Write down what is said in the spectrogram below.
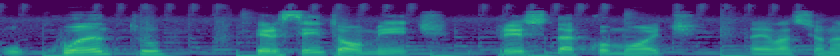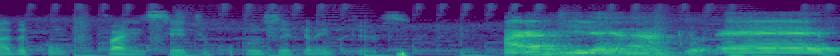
o quanto percentualmente o preço da commodity está relacionado com, a receita e com o custo daquela empresa. Maravilha, Renato. É,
